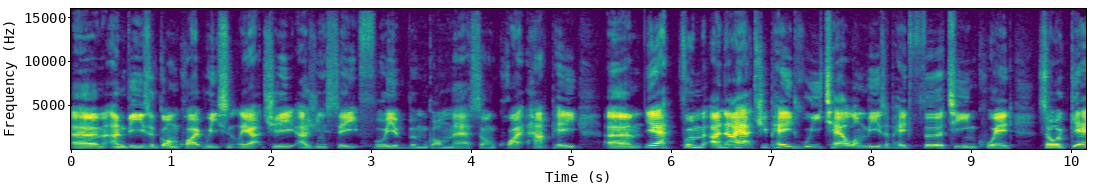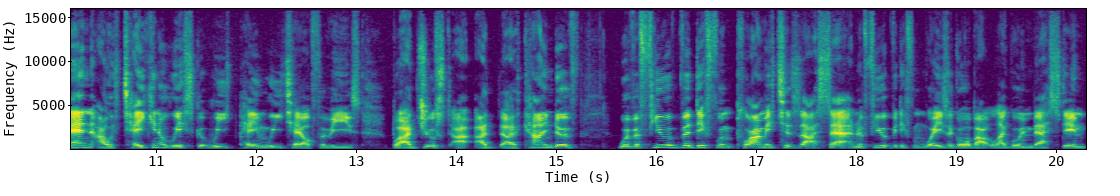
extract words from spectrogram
Um, and these have gone quite recently actually. As you can see, three of them gone there. So I'm quite happy. Um, yeah, from and I actually paid retail on these. I paid 13 quid. So again, I was taking a risk at re paying retail for these. But I just, I, I, I kind of with a few of the different parameters that I set and a few of the different ways I go about Lego investing,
